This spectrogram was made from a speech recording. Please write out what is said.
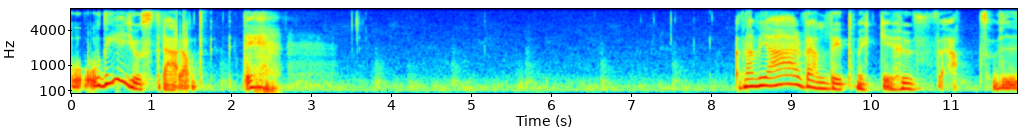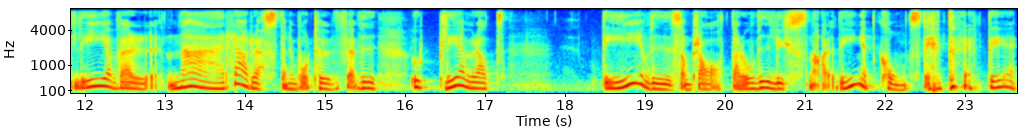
Och, och det är just det där att det, när vi är väldigt mycket i huvudet, vi lever nära rösten i vårt huvud, vi upplever att det är vi som pratar och vi lyssnar. Det är inget konstigt. Det är,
